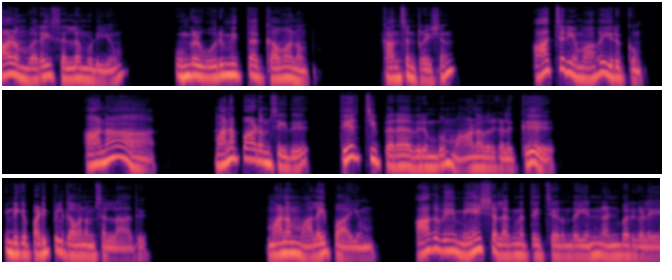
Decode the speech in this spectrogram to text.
ஆழம் வரை செல்ல முடியும். உங்கள் ஒருமித்த கவனம் கான்சென்ட்ரேஷன் ஆச்சரியமாக இருக்கும். ஆனா மனப்பாடம் செய்து தேர்ச்சி பெற விரும்பும் மாணவர்களுக்கு இன்றைக்கு படிப்பில் கவனம் செல்லாது. மனம் அலைப்பாயும். ஆகவே மேஷ லக்னத்தைச் சேர்ந்த என் நண்பர்களே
